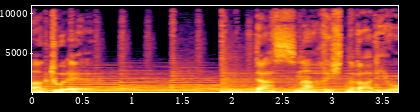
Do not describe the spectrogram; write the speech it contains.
aktuell. Das Nachrichtenradio.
